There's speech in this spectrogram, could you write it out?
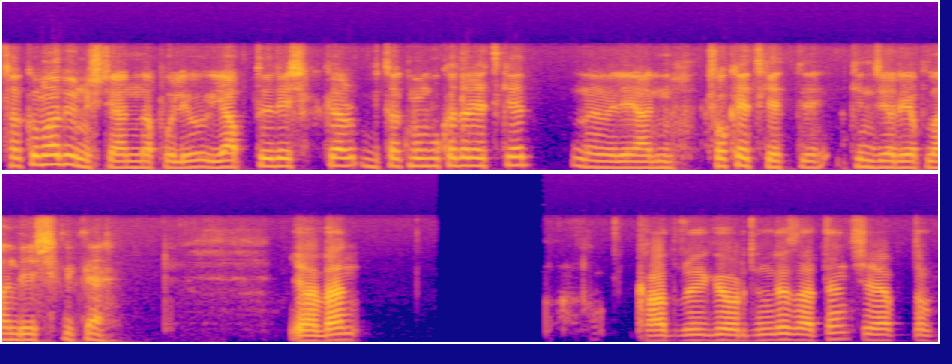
takıma dönüştü yani Napoli. Yaptığı değişiklikler bir takımı bu kadar etki etmemeli yani. Çok etki etti ikinci yarı yapılan değişiklikler. Ya ben kadroyu gördüğümde zaten şey yaptım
